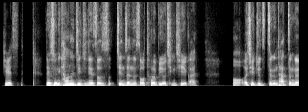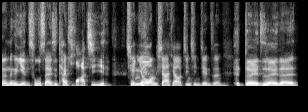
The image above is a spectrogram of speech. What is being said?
确实，对，所以你看到那敬请见证时，见证的时候特别有亲切感哦，而且就是整个他整个那个演出实在是太滑稽，前有往下跳，敬请见证，对之类的，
